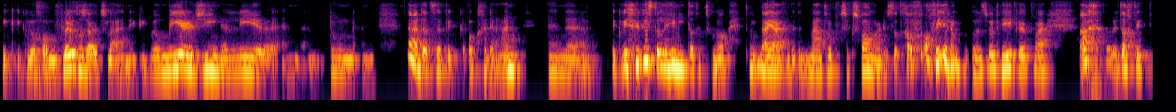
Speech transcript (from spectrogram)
ik, ik wil gewoon mijn vleugels uitslaan. Ik, ik wil meer zien en leren en, en doen. En, nou, dat heb ik ook gedaan. En uh, ik, wist, alleen niet dat ik toen al, nou ja, een maand erop was ik zwanger, dus dat gaf alweer een, een soort hiccup. Maar ach, dacht ik,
